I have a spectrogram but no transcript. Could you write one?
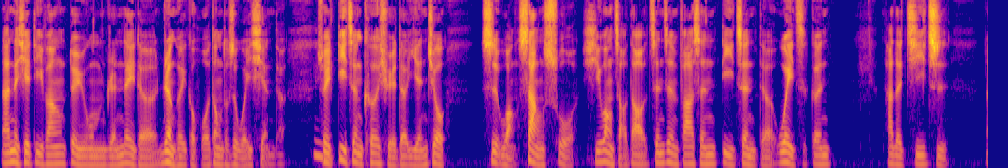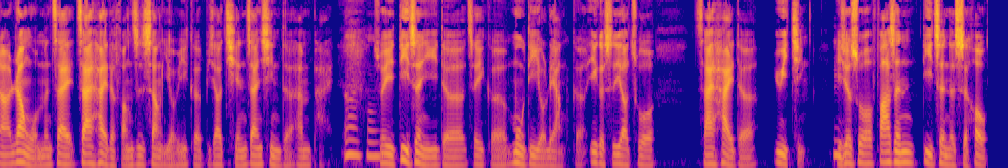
那那些地方对于我们人类的任何一个活动都是危险的。所以地震科学的研究是往上溯，希望找到真正发生地震的位置跟它的机制，那让我们在灾害的防治上有一个比较前瞻性的安排。嗯，所以地震仪的这个目的有两个，一个是要做灾害的预警，也就是说发生地震的时候。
